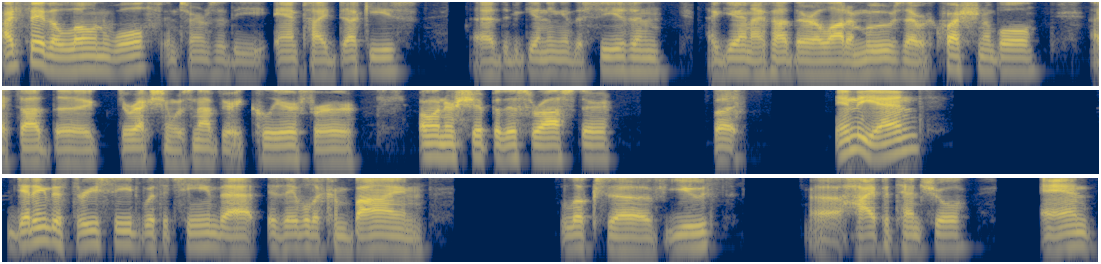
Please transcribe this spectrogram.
I'd say the lone wolf in terms of the anti Duckies at the beginning of the season. Again, I thought there were a lot of moves that were questionable. I thought the direction was not very clear for ownership of this roster. But in the end, getting the three seed with a team that is able to combine looks of youth, uh, high potential, and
